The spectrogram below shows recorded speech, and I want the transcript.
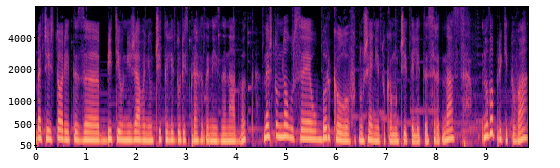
Вече историите за бити и унижавани учители дори спряха да ни изненадват. Нещо много се е объркало в отношението към учителите сред нас, но въпреки това,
